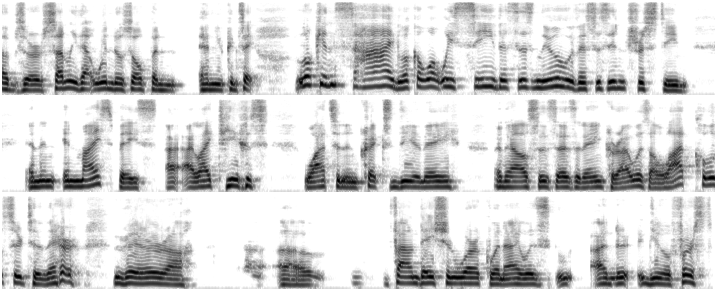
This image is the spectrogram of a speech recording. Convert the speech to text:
observe, suddenly that window's open and you can say, Look inside, look at what we see. This is new, this is interesting. And in, in my space, I, I like to use Watson and Crick's DNA analysis as an anchor. I was a lot closer to their their uh, uh, foundation work when I was under, you know, first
